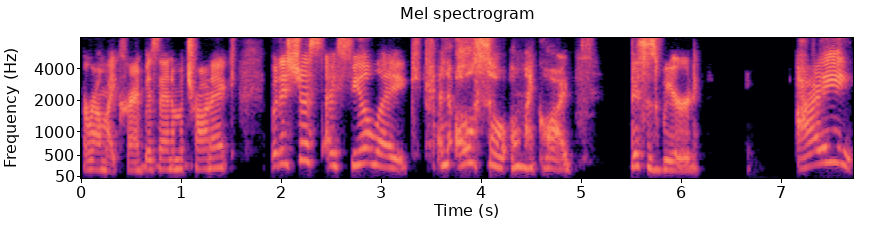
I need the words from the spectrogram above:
around my Krampus animatronic. But it's just, I feel like, and also, oh my God, this is weird. I,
